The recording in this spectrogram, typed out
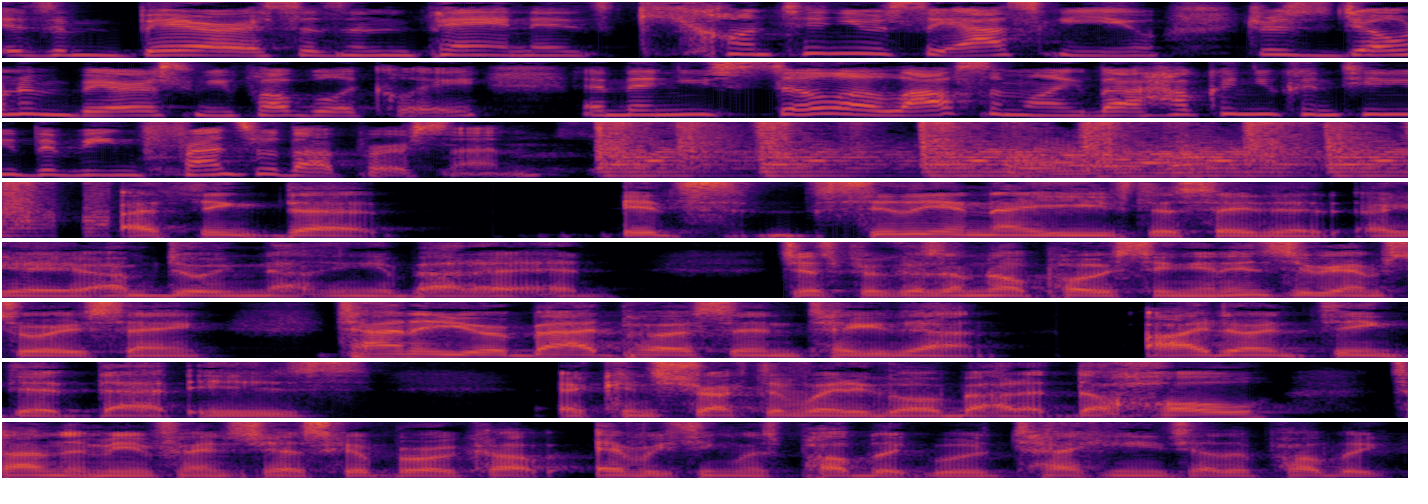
is embarrassed, is in pain, is continuously asking you, just don't embarrass me publicly. And then you still allow something like that. How can you continue to being friends with that person? I think that it's silly and naive to say that, okay, I'm doing nothing about it. And just because I'm not posting an Instagram story saying, Tana, you're a bad person, take it down. I don't think that that is a constructive way to go about it. The whole time that me and Francesca broke up, everything was public. We were attacking each other public.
